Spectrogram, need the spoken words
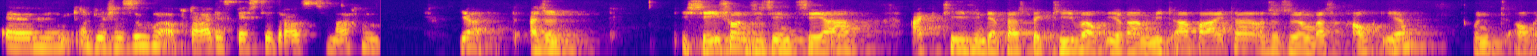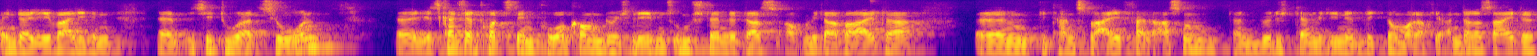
Ähm, und wir versuchen auch da das Beste draus zu machen. Ja, also ich sehe schon, Sie sind sehr aktiv in der Perspektive auch Ihrer Mitarbeiter, also sozusagen, was braucht ihr? Und auch in der jeweiligen äh, Situation. Äh, jetzt kann es ja trotzdem vorkommen durch Lebensumstände, dass auch Mitarbeiter ähm, die Kanzlei verlassen. Dann würde ich gerne mit Ihnen den Blick nochmal auf die andere Seite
